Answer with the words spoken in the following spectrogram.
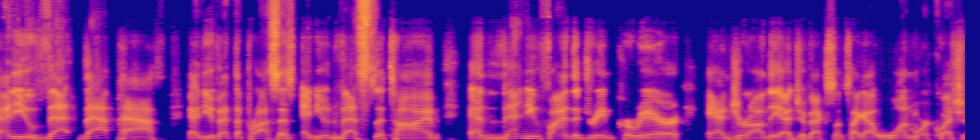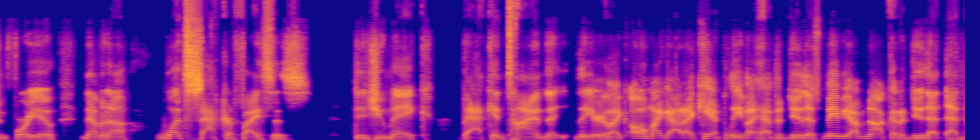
and you vet that path and you vet the process and you invest the time, and then you find the dream career and you're on the edge of excellence. I got one more question for you, Nevena. What sacrifices did you make back in time that, that you're like, oh my God, I can't believe I had to do this. Maybe I'm not going to do that. That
